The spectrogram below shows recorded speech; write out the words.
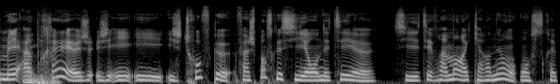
Mais après, je, j'ai- et- et je trouve que, enfin, je pense que si on était, euh, s'il était vraiment incarné, on, on serait,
